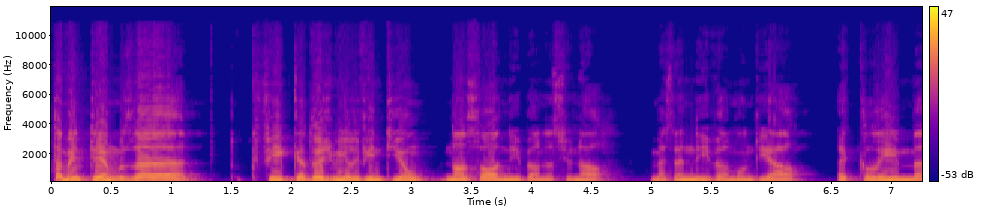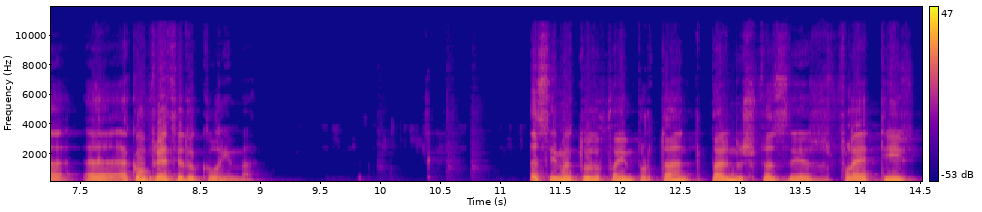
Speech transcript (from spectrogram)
também temos a, que fica 2021, não só a nível nacional, mas a nível mundial, a, clima, a, a Conferência do Clima. Acima de tudo, foi importante para nos fazer refletir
